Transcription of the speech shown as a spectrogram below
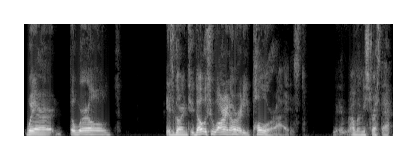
where the world is going to, those who aren't already polarized, let me stress that,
